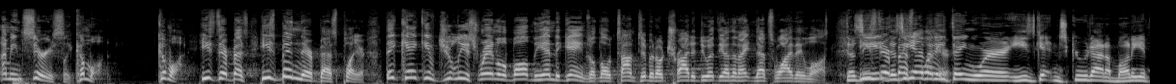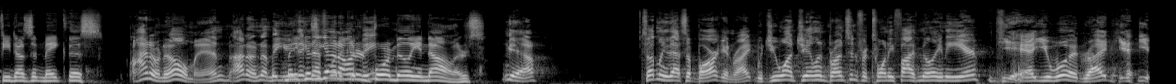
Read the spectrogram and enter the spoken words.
I mean, seriously, come on. Come on. He's their best. He's been their best player. They can't give Julius Randle the ball at the end of games, although Tom Thibodeau tried to do it the other night, and that's why they lost. Does He's he their does he have player. anything where he's getting screwed out of money if he doesn't make this? I don't know, man. I don't know. You I mean, because he got what it could be? 104 million dollars. Yeah. Suddenly that's a bargain, right? Would you want Jalen Brunson for twenty five million a year? Yeah, you would, right? Yeah, you,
